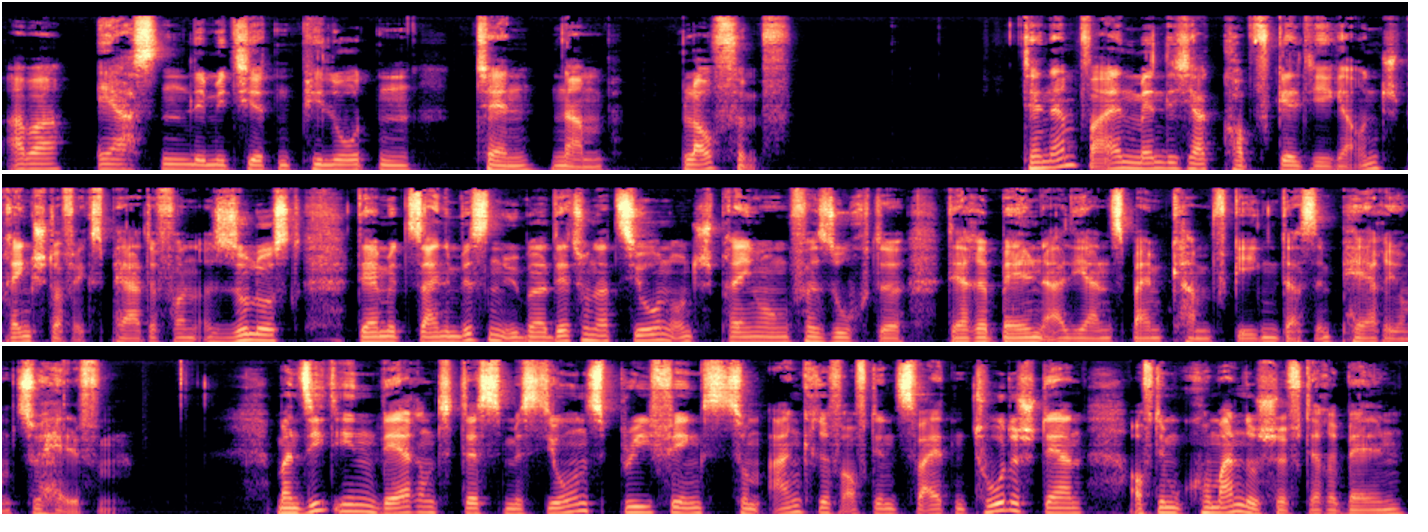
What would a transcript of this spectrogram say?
aber ersten limitierten Piloten Ten Nump Blau 5. Ten Nump war ein männlicher Kopfgeldjäger und Sprengstoffexperte von Sullust, der mit seinem Wissen über Detonation und Sprengung versuchte, der Rebellenallianz beim Kampf gegen das Imperium zu helfen. Man sieht ihn während des Missionsbriefings zum Angriff auf den zweiten Todesstern auf dem Kommandoschiff der Rebellen,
